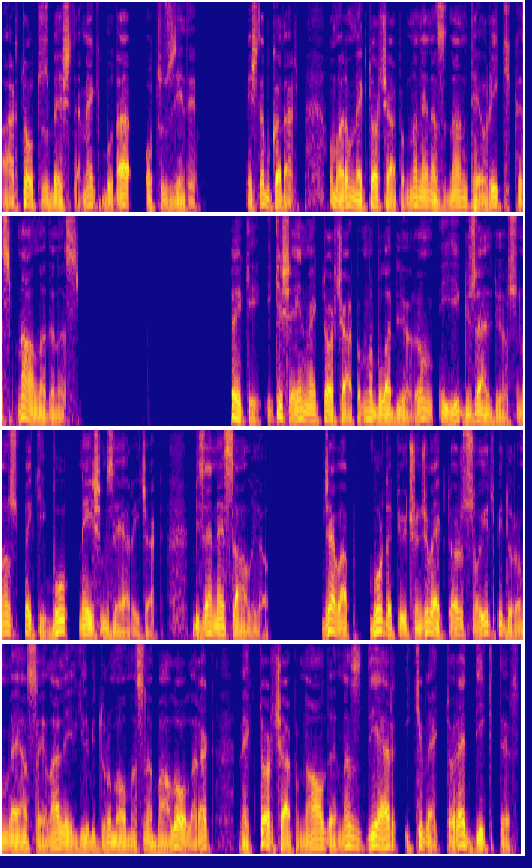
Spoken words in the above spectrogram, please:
artı 35 demek, bu da 37. İşte bu kadar. Umarım vektör çarpımının en azından teorik kısmını anladınız. Peki, iki şeyin vektör çarpımını bulabiliyorum. İyi, güzel diyorsunuz. Peki, bu ne işimize yarayacak? Bize ne sağlıyor? Cevap, buradaki üçüncü vektör, soyut bir durum veya sayılarla ilgili bir durum olmasına bağlı olarak, vektör çarpımını aldığımız diğer iki vektöre diktir.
